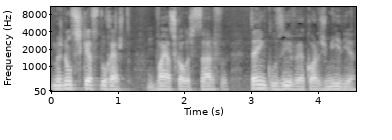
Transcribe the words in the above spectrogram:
mas não se esquece do resto. Vai às escolas de surf, tem inclusive acordos mídia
